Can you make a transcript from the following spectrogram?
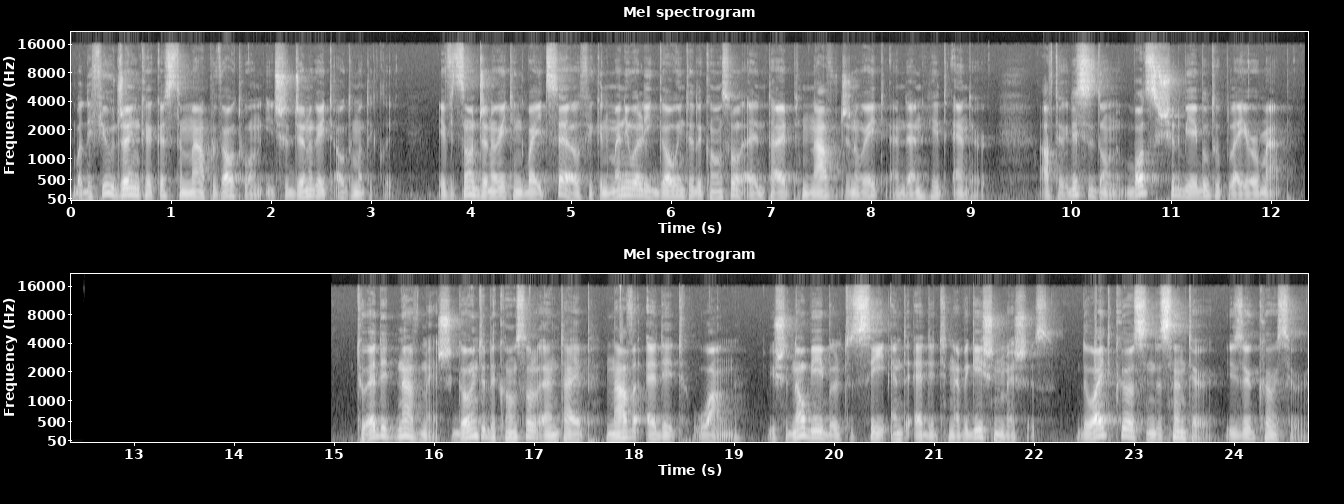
but if you join a custom map without one, it should generate automatically. If it's not generating by itself, you can manually go into the console and type nav generate and then hit enter. After this is done, bots should be able to play your map. To edit navmesh, go into the console and type navEdit1. You should now be able to see and edit navigation meshes. The white cross in the center is your cursor.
